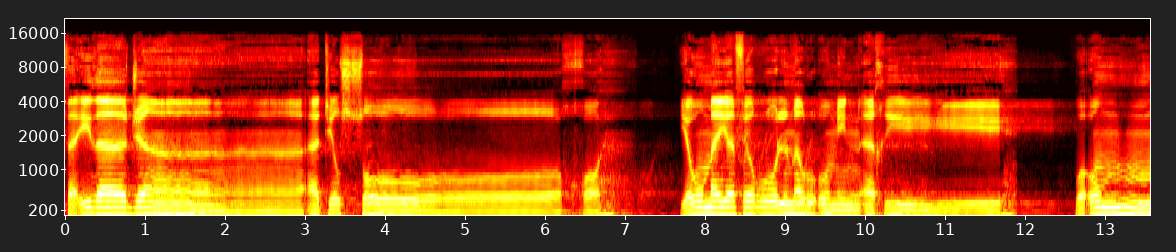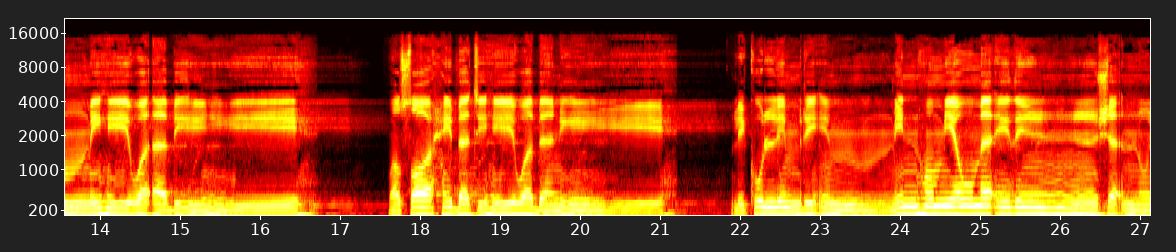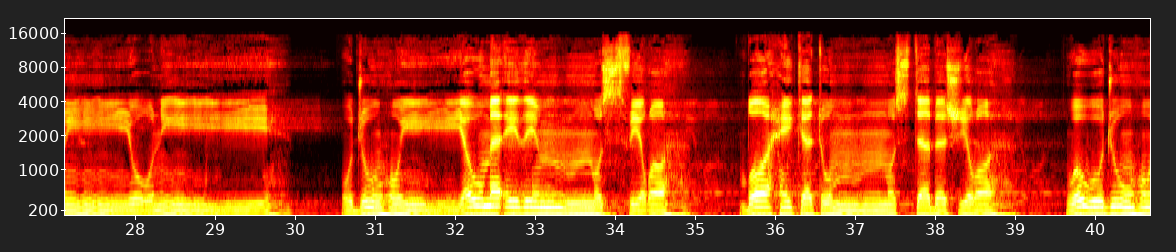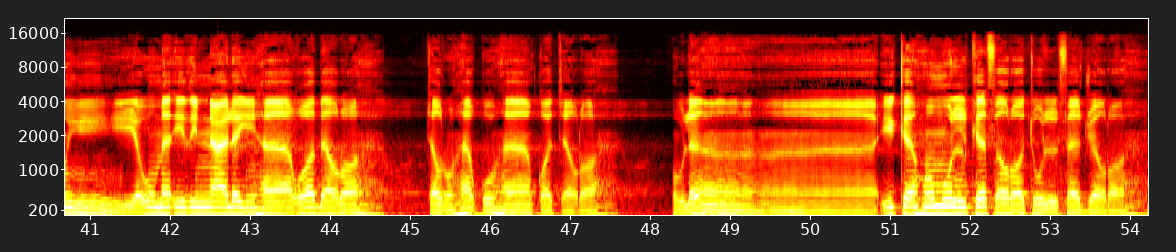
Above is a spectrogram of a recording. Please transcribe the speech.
فإذا جاءت الصاخة يوم يفر المرء من أخيه وأمه وأبيه وصاحبته وبنيه لكل امرئ منهم يومئذ شأن يغنيه. وجوه يومئذ مسفرة ضاحكة مستبشرة ووجوه يومئذ عليها غبرة ترهقها قترة. أولئك هم الكفرة الفجرة.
